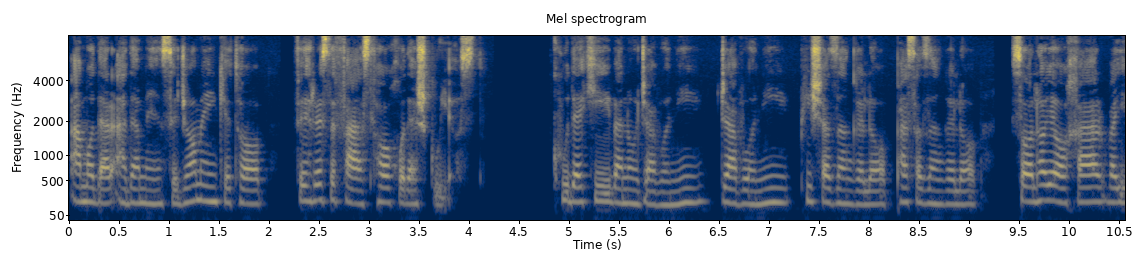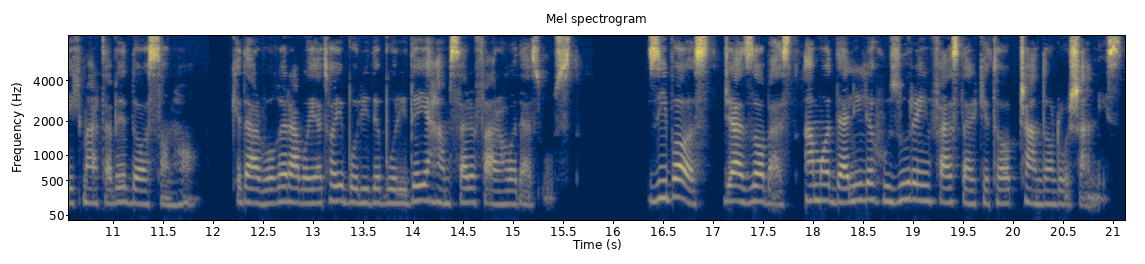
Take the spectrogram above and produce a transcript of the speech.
اما در عدم انسجام این کتاب فهرست فصلها خودش گویاست. کودکی و نوجوانی جوانی پیش از انقلاب پس از انقلاب سالهای آخر و یک مرتبه داستانها که در واقع روایت های بریده بریده همسر فرهاد از اوست. زیباست، جذاب است، اما دلیل حضور این فصل در کتاب چندان روشن نیست.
